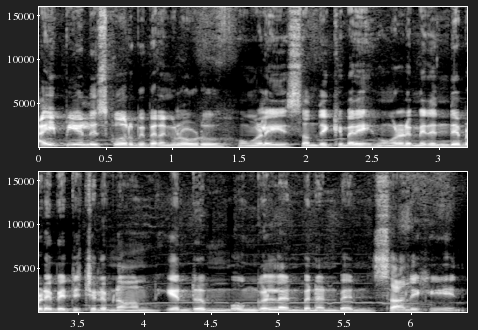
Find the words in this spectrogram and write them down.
ஐபிஎல் ஸ்கோர் விவரங்களோடு உங்களை சந்திக்கும் வரை உங்களிடமிருந்து விடைபெற்றுச் செல்லும் நான் என்றும் உங்கள் அன்பு நண்பன் சாலிகேன்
